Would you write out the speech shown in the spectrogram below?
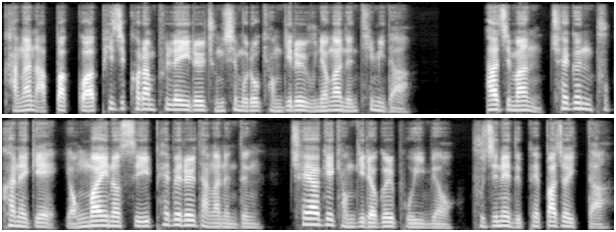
강한 압박과 피지컬한 플레이를 중심으로 경기를 운영하는 팀이다. 하지만 최근 북한에게 0-2 패배를 당하는 등 최악의 경기력을 보이며 부진의 늪에 빠져 있다.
